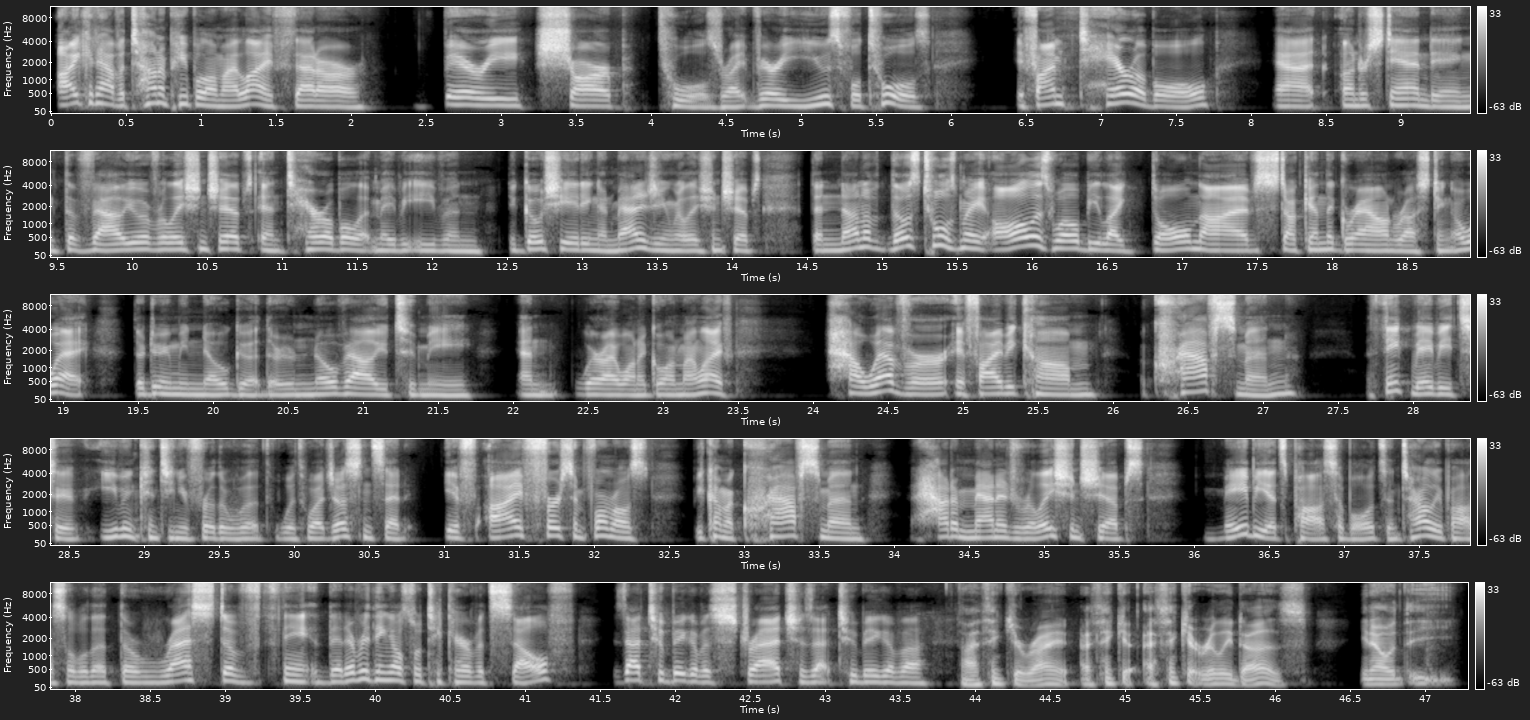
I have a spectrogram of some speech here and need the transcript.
I could have a ton of people in my life that are very sharp tools, right? Very useful tools. If I'm terrible at understanding the value of relationships and terrible at maybe even negotiating and managing relationships, then none of those tools may all as well be like dull knives stuck in the ground, rusting away. They're doing me no good. They're no value to me and where I want to go in my life. However, if I become a craftsman, I think maybe to even continue further with, with what Justin said, if I first and foremost become a craftsman, how to manage relationships, maybe it's possible, it's entirely possible that the rest of thing that everything else will take care of itself. Is that too big of a stretch? Is that too big of a I think you're right. I think it, I think it really does. You know, the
